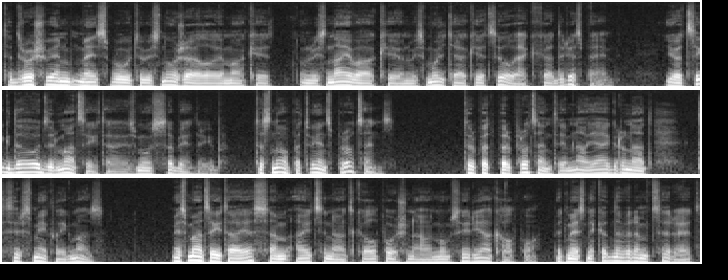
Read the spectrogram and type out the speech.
tad droši vien mēs būtu visnožēlojamākie un visnaivākie un vismuļķākie cilvēki, kādi ir iespējami. Jo cik daudz ir mācītāju uz mūsu sabiedrību? Tas nav pat viens procents. Turpat par procentiem nav jēga runāt, tas ir smieklīgi maz. Mēs mācītāji esam aicināti kalpošanā un mums ir jākalpo, bet mēs nekad nevaram cerēt,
